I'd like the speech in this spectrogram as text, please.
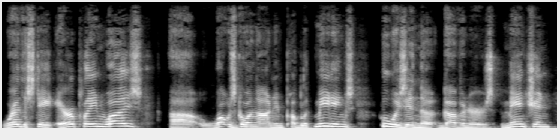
where the state airplane was, uh, what was going on in public meetings, who was in the governor's mansion,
